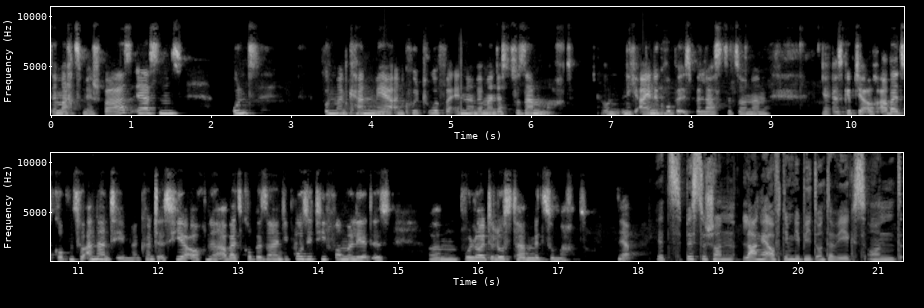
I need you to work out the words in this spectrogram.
dann macht es mehr Spaß, erstens. Und, und man kann mehr an Kultur verändern, wenn man das zusammen macht. Und nicht eine Gruppe ist belastet, sondern ja, es gibt ja auch Arbeitsgruppen zu anderen Themen. Dann könnte es hier auch eine Arbeitsgruppe sein, die positiv formuliert ist, ähm, wo Leute Lust haben mitzumachen. So. Ja. Jetzt bist du schon lange auf dem Gebiet unterwegs und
